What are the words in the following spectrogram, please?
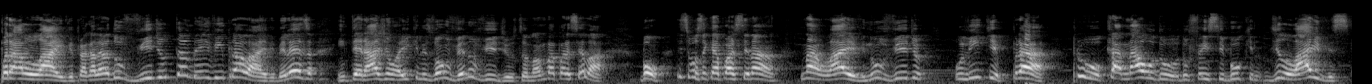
pra live, pra galera do vídeo também vir pra live, beleza? Interajam aí que eles vão ver no vídeo, seu nome vai aparecer lá. Bom, e se você quer aparecer na, na live, no vídeo, o link pra, pro canal do, do Facebook de lives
